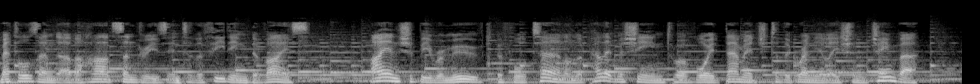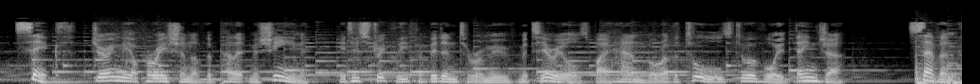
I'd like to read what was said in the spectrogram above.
metals and other hard sundries into the feeding device. Iron should be removed before turn on the pellet machine to avoid damage to the granulation chamber. Sixth, during the operation of the pellet machine, it is strictly forbidden to remove materials by hand or other tools to avoid danger. Seventh,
